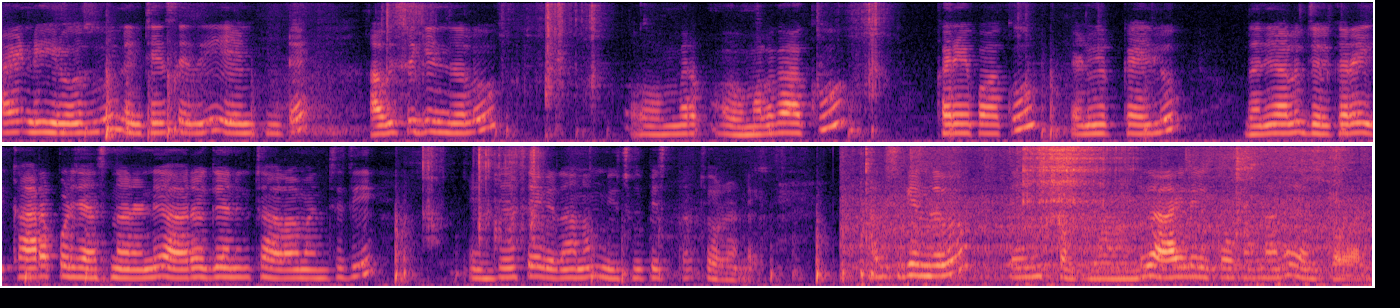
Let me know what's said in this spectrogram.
హాయ్ అండి ఈరోజు నేను చేసేది ఏంటంటే అవిసె గింజలు మిర మునగాకు కరివేపాకు ఎండుమిరపకాయలు ధనియాలు జీలకర్ర ఈ కారప్పొడి చేస్తున్నానండి. ఆరోగ్యానికి చాలా మంచిది. నేను చేసే విధానం మీరు చూపిస్తా చూడండి. అవిసె గింజలు వేయించుకుంటున్నామండి ఆయిల్ వేయకోకుండానే వేసుకోవాలి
